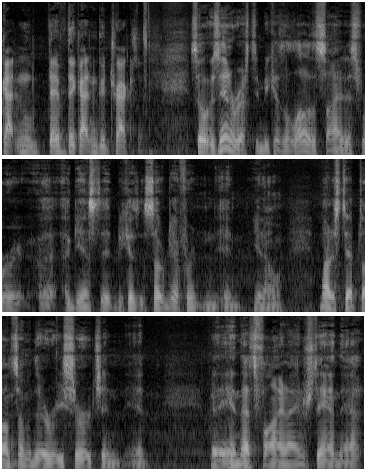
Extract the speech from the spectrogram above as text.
gotten have they gotten good traction? So it was interesting because a lot of the scientists were uh, against it because it's so different, and, and, you know might have stepped on some of their research, and, and and that's fine. I understand that.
